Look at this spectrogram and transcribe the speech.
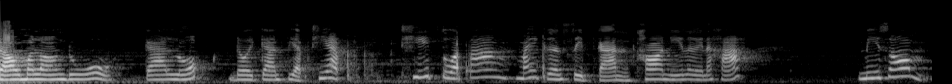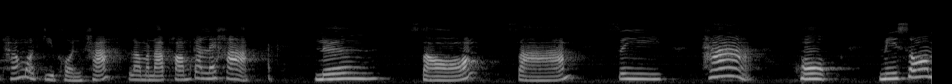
เรามาลองดูการลบโดยการเปรียบเทียบที่ตัวตั้งไม่เกิน 10 กัน ข้อนี้เลยนะคะ มีส้มทั้งหมดกี่ผลคะ เรามานับพร้อมกันเลยค่ะ 1 2 3 4 5 6 มีส้ม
